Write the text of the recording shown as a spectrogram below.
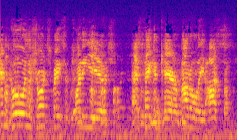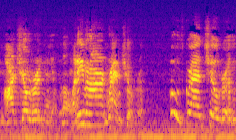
and who, in the short space of 20 years, has taken care of not only us, our children, but even our grandchildren. Whose grandchildren?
